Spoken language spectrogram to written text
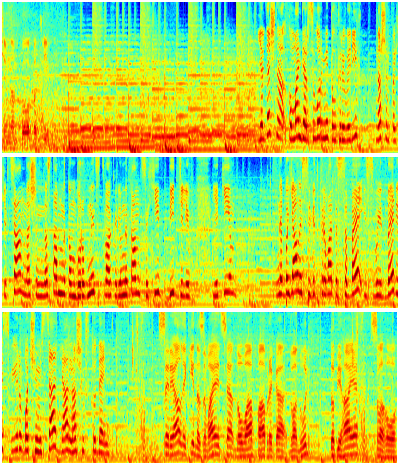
чим нам було потрібно. Я вдячна команді ArcelorMittal Кривий Ріг, нашим фахівцям, нашим наставникам виробництва, керівникам цехів, відділів, які не боялися відкривати себе і свої двері, свої робочі місця для наших студентів. Серіал, який називається Нова фабрика 2.0, добігає свого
